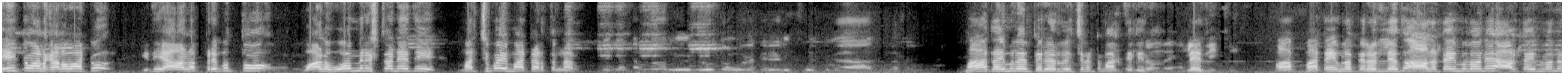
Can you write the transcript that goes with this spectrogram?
వేయటం వాళ్ళకి అలవాటు. ఇది వాళ్ళ ప్రభుత్వం వాళ్ళ హోమ్ మినిస్టర్ అనేది మర్చిపోయి మాట్లాడుతున్నారు. మీ టైంలో పెరోలు ఇచ్చినట్టు మాకు తెలియదు లేదు. మా మా టైంలో పెరోలు లేదు. వాళ్ళ టైంలోనే వాళ్ళ టైంలోనే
